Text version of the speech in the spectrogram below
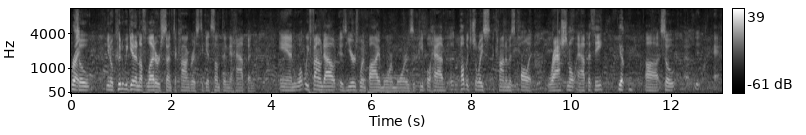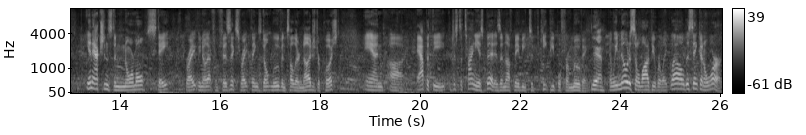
Right. So, you know, could we get enough letters sent to Congress to get something to happen? And what we found out as years went by more and more is that people have, public choice economists call it rational apathy. Yep. Uh, so inaction's the normal state, right? We know that from physics, right? Things don't move until they're nudged or pushed. And uh, apathy, just the tiniest bit, is enough maybe to keep people from moving. Yeah. And we notice that a lot of people are like, well, this ain't going to work,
